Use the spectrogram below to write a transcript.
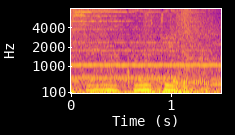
はこの程度か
